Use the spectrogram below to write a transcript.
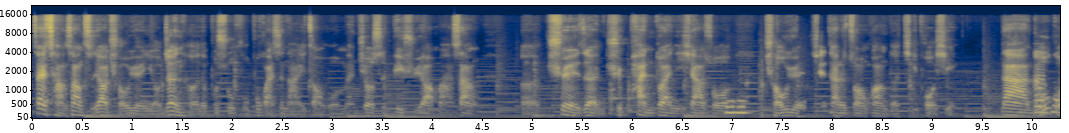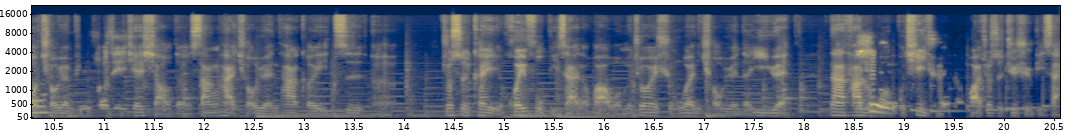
在场上，只要球员有任何的不舒服，不管是哪一种，我们就是必须要马上呃确认去判断一下说球员现在的状况的急迫性。那如果球员比如说是一些小的伤害，球员他可以自呃就是可以恢复比赛的话，我们就会询问球员的意愿。那他如果不弃权的话，就是继续比赛，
